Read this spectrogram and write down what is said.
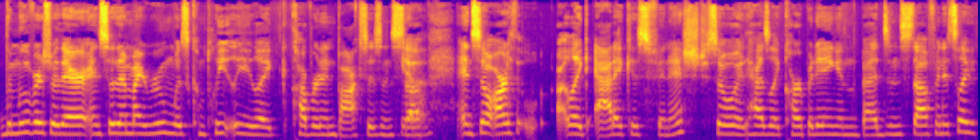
the movers were there, and so then my room was completely like covered in boxes and stuff. Yeah. And so our th- like attic is finished, so it has like carpeting and beds and stuff. And it's like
